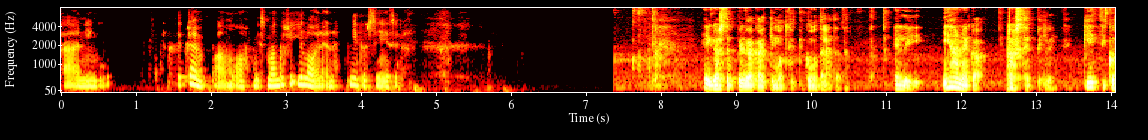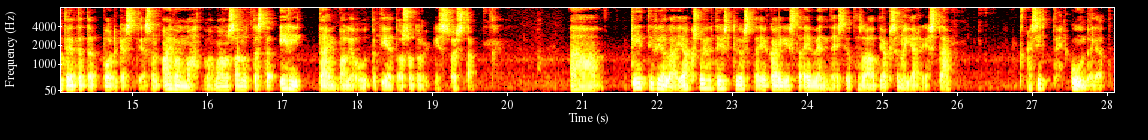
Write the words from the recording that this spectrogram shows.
tää niinku, se tsemppaa mua, mistä mä oon tosi iloinen. Kiitos Sinisydän. Hei kastepilvi ja kaikki muut, jotka kuuntelee tätä. Eli ihan eka kastepilvi. Kiittikö te tätä podcastia? Se on aivan mahtavaa. Mä oon saanut tästä erittäin paljon uutta tietoa soturikissoista. Äh, kiitti vielä jaksoyhteistyöstä ja kaikista eventeistä, joita sä oot jaksanut järjestää. Sitten kuuntelijat.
